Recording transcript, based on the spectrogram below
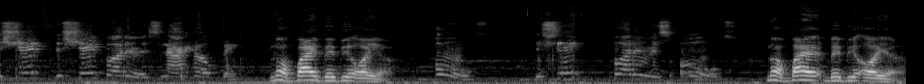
The, shea, the shea butter is not helping. No, buy baby oil. Old. The shea butter is old. No, buy baby oil.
